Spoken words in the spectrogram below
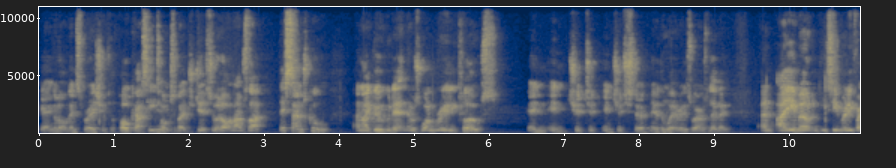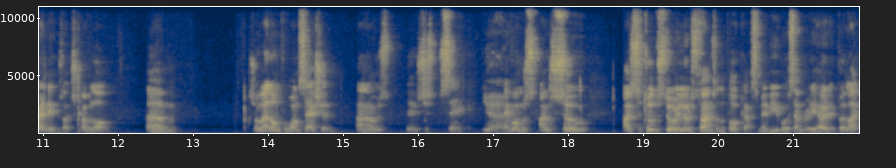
getting a lot of inspiration for the podcast. He Mm. talks about jiu-jitsu a lot. And I was like, this sounds cool. And I Googled it, and there was one really close in, in, Ch- in Chichester, near the Mm. Witterings where I was living. And I emailed, and he seemed really friendly. He was like, just come along. Um, so I went along for one session, and I was, it was just sick. Yeah. Everyone was. I was so. I've told the story loads of times on the podcast. Maybe you boys haven't really heard it, but like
